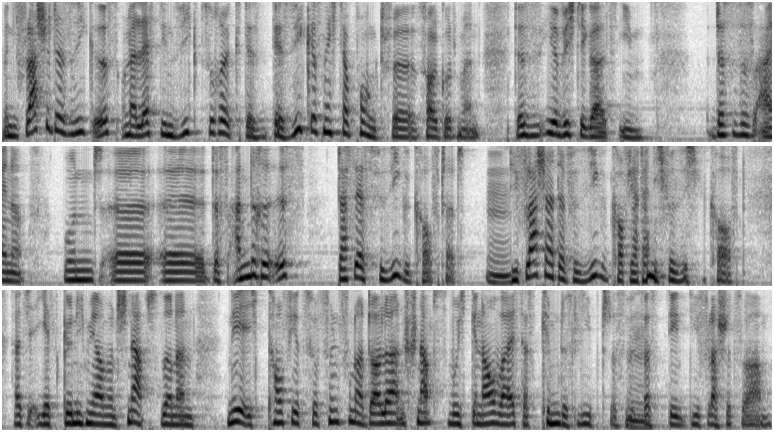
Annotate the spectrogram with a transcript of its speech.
Wenn die Flasche der Sieg ist und er lässt den Sieg zurück, der, der Sieg ist nicht der Punkt für Saul Goodman. Das ist ihr wichtiger als ihm. Das ist das eine. Und äh, äh, das andere ist, dass er es für sie gekauft hat. Die Flasche hat er für sie gekauft, die hat er nicht für sich gekauft. Hat, jetzt gönne ich mir aber einen Schnaps, sondern nee, ich kaufe jetzt für 500 Dollar einen Schnaps, wo ich genau weiß, dass Kim das liebt, das, das, die, die Flasche zu haben.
